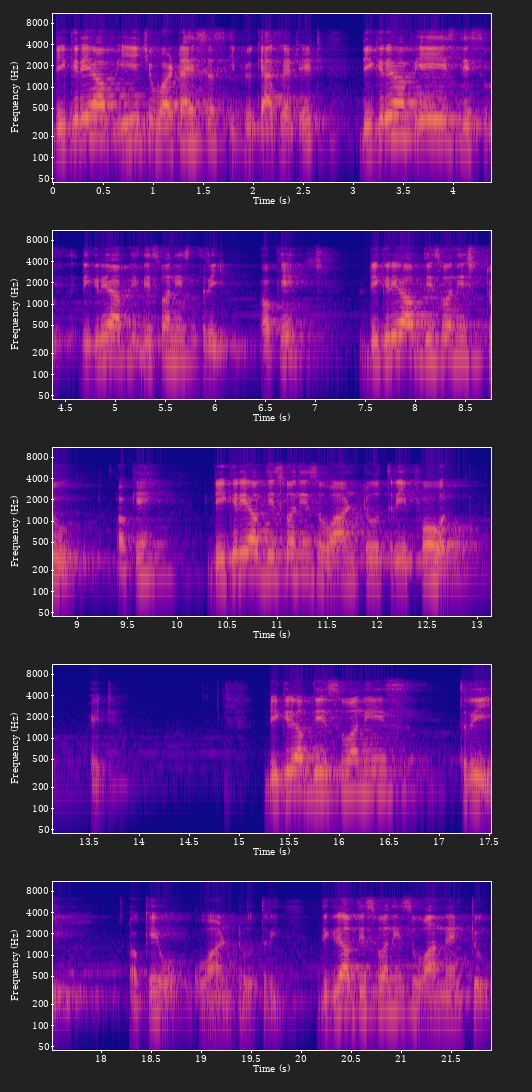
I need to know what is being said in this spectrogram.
Degree of each vertices if you calculate it. Degree of A is this. Degree of this one is 3 okay? Degree of this one is 2 okay? Degree of this one is 1 2 3 4 wait. Degree of this one is 3 okay? 1 2 3 degree of this one is 1 and 2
